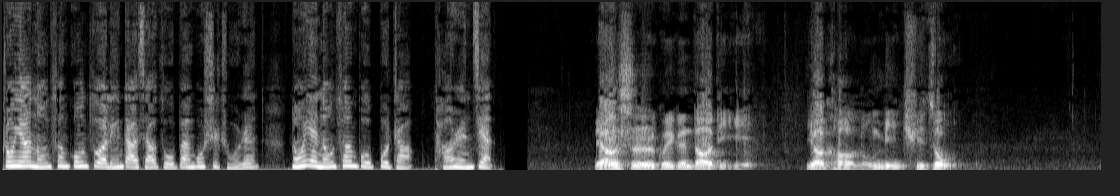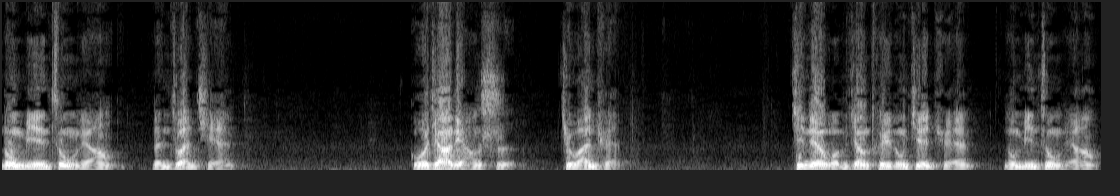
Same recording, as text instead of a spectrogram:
中央农村工作领导小组办公室主任、农业农村部部长唐仁健。粮食归根到底要靠农民去种，农民种粮能赚钱，国家粮食就安全。今年我们将推动健全农民种粮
